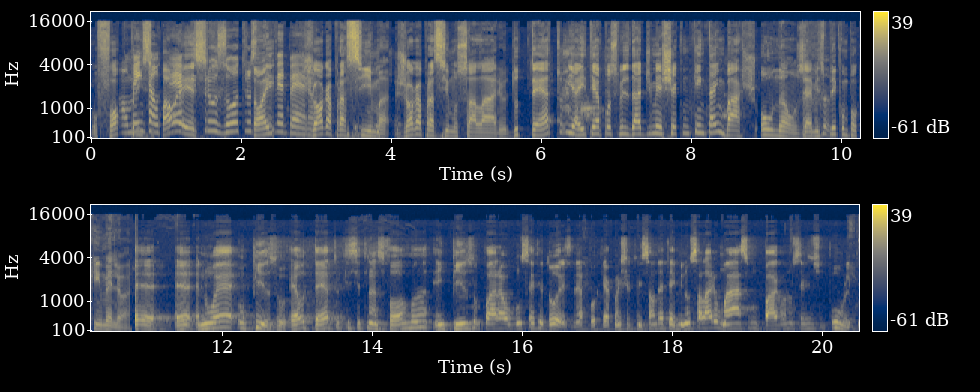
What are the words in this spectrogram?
O foco Aumenta o principal é teto e esse. para os outros Então aí reverbera. joga pra cima, joga para cima o salário do teto e aí tem a possibilidade de mexer com quem tá embaixo ou não, Zé, me explica um pouquinho melhor. É, não é o piso, é o teto que se transforma em piso para alguns servidores, né? porque a Constituição determina o salário máximo pago no serviço público,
